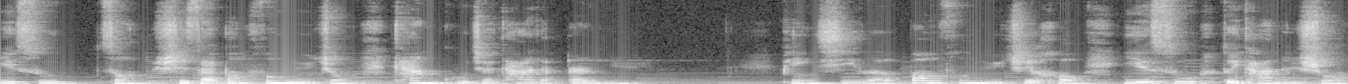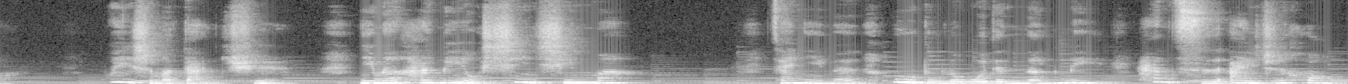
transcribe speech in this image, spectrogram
耶稣总是在暴风雨中看顾着他的儿女。平息了暴风雨之后，耶稣对他们说：“为什么胆怯？你们还没有信心吗？在你们目睹了我的能力和慈爱之后，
